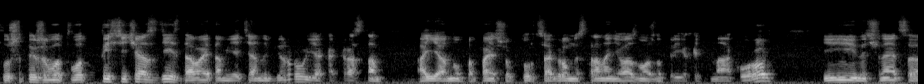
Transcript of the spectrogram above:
слушай, ты же вот, вот ты сейчас здесь, давай там я тебя наберу, я как раз там, а я, ну, там, понятно, что в Турции огромная страна, невозможно приехать на курорт, и начинается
